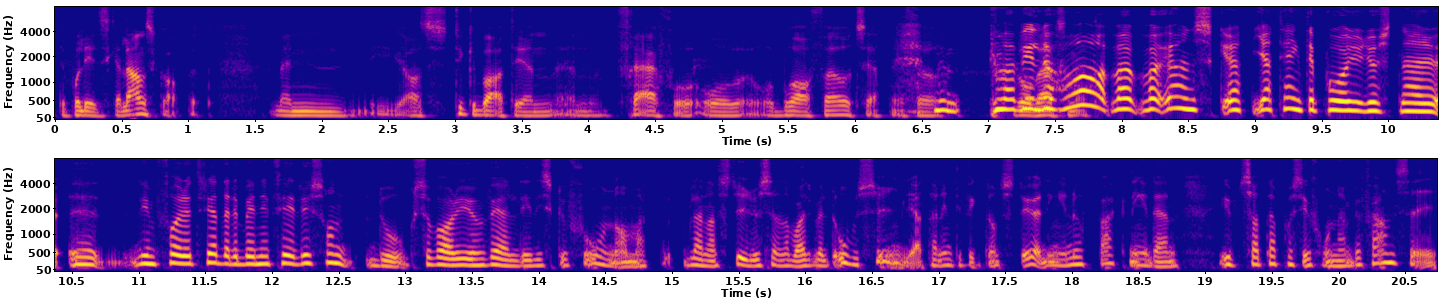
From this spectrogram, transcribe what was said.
det politiska landskapet. Men jag tycker bara att det är en, en fräsch och, och, och bra förutsättning för Men Vad vill du ha? Vad, vad önskar, jag tänkte på just när eh, din företrädare Benny Fredriksson dog så var det ju en väldig diskussion om att bland annat styrelsen har varit väldigt osynlig. Att han inte fick något stöd, ingen uppbackning i den utsatta position han befann sig i.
